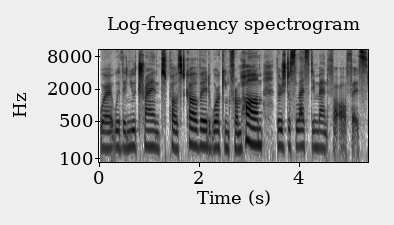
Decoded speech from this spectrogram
where with the new trend post COVID, working from home, there's just less demand for office.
